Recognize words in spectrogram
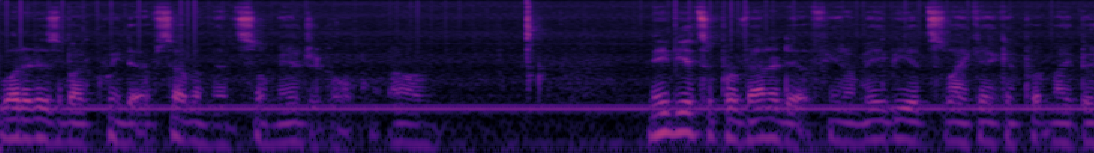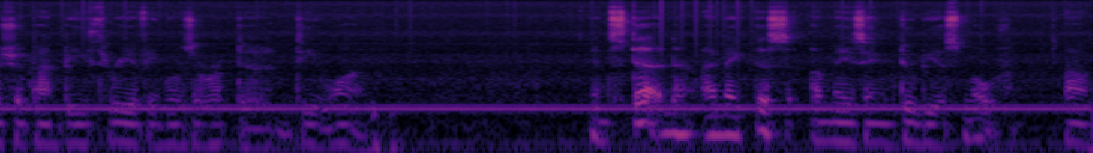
what it is about queen to f7 that's so magical. Um, maybe it's a preventative. You know, maybe it's like I can put my bishop on b3 if he moves a rook to d1. Instead, I make this amazing, dubious move. Um,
